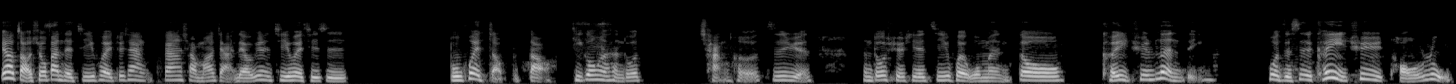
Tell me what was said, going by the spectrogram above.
要找修办的机会，就像刚刚小毛讲疗院机会，其实。不会找不到，提供了很多场合资源，很多学习的机会，我们都可以去认领，或者是可以去投入。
